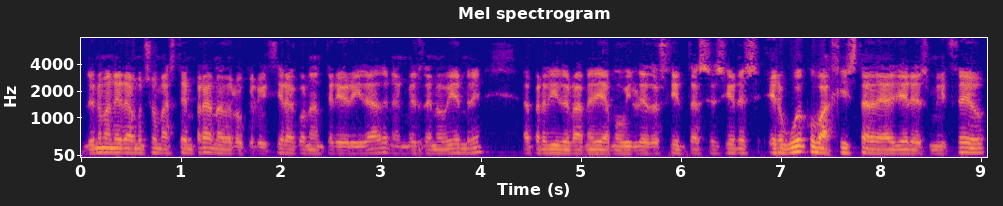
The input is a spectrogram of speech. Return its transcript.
de una manera mucho más temprana de lo que lo hiciera con anterioridad en el mes de noviembre. Ha perdido la media móvil de 200 sesiones. El hueco bajista de ayer es Miceo.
